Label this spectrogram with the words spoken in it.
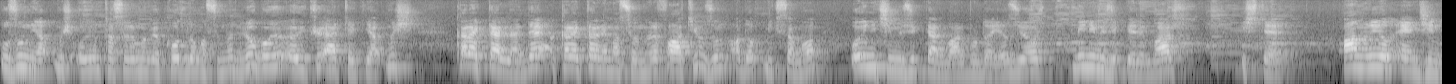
Uzun yapmış oyun tasarımı ve kodlamasını. Logoyu Öykü Ertek yapmış. Karakterlerde karakter animasyonları Fatih Uzun, Adobe Mixamo. Oyun içi müzikler var burada yazıyor. Mini müzikleri var. İşte Unreal Engine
